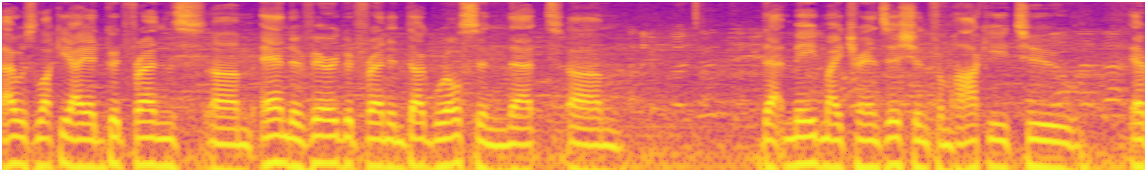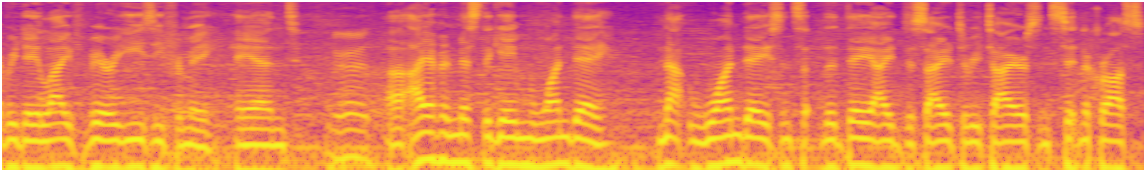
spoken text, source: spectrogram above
I was lucky I had good friends um, and a very good friend in Doug Wilson that um, that made my transition from hockey to everyday life very easy for me and Good. uh, I haven't missed the game one day, not one day since the day I decided to retire. Since sitting across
